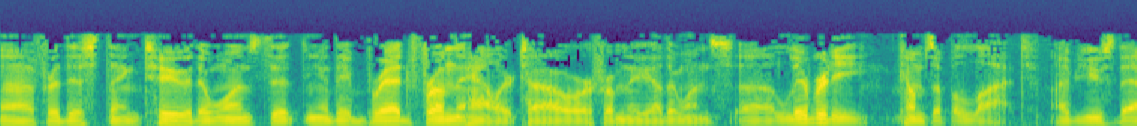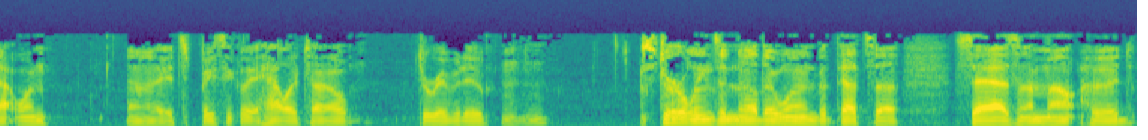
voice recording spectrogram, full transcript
uh, for this thing too. The ones that you know they bred from the Hallertau or from the other ones. Uh, Liberty comes up a lot. I've used that one. Uh, it's basically a Hallertau derivative. hmm Sterling's another one, but that's a Saaz and a Mount Hood.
